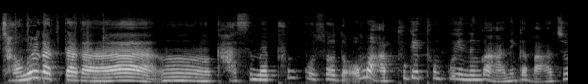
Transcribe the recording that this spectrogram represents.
정을 갖다가 어, 가슴에 품고서 너무 아프게 품고 있는 거 아닌가 맞아.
